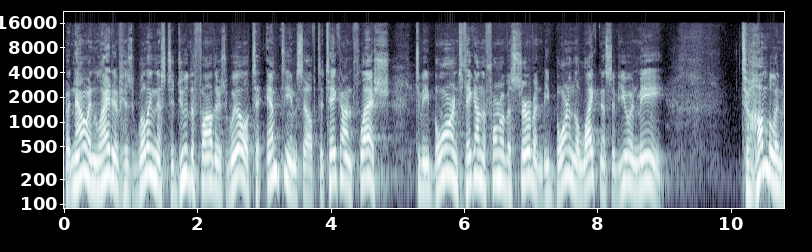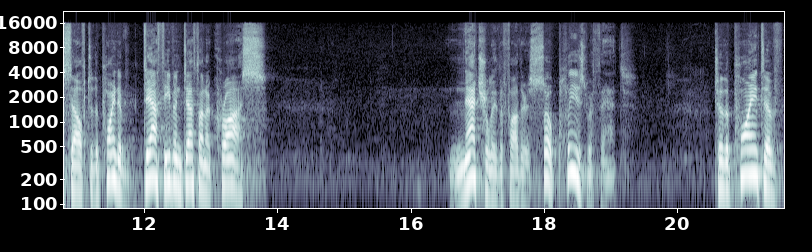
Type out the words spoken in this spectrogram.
But now, in light of his willingness to do the Father's will, to empty himself, to take on flesh, to be born, to take on the form of a servant, be born in the likeness of you and me, to humble himself to the point of death, even death on a cross. Naturally, the Father is so pleased with that, to the point of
